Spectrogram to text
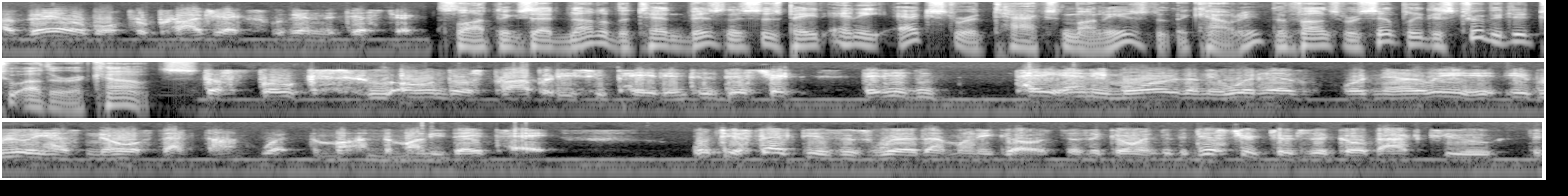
available for projects within the district. Slotnick said none of the 10 businesses paid any extra tax monies to the county. The funds were simply distributed to other accounts. The folks who owned those properties who paid into the district, they didn't pay any more than they would have ordinarily. It, it really has no effect on what the, on the money they pay. What the effect is is where that money goes. Does it go into the district or does it go back to the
